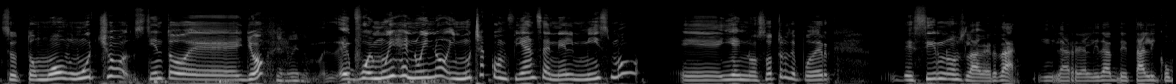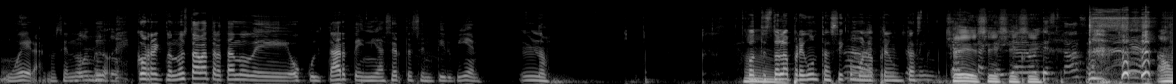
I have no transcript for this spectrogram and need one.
Eso tomó mucho, siento eh, yo, eh, fue muy genuino y mucha confianza en él mismo eh, y en nosotros de poder decirnos la verdad y la realidad de tal y como era. O sea, no- correcto, no estaba tratando de ocultarte ni hacerte sentir bien. No. Contestó la pregunta así como la preguntaste. Sí, sí, sí, sí. On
